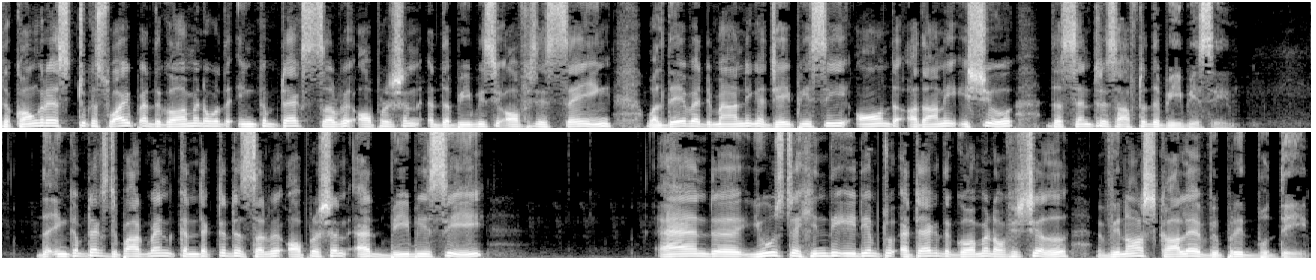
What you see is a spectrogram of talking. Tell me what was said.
The Congress took a swipe at the government over the income tax survey operation at the BBC offices, saying while they were demanding a JPC on the Adani issue, the centre is after the BBC. The income tax department conducted a survey operation at BBC and uh, used a Hindi idiom to attack the government official Vinash Kale Viprit Buddhi.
